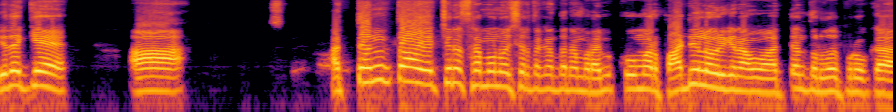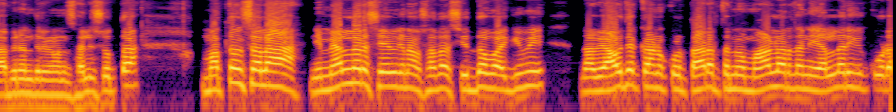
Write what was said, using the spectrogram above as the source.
ಇದಕ್ಕೆ, ಆ ಅತ್ಯಂತ ಹೆಚ್ಚಿನ ಶ್ರಮವನ್ನು ವಹಿಸಿರ್ತಕ್ಕಂಥ ನಮ್ಮ ರವಿಕುಮಾರ್ ಪಾಟೀಲ್ ಅವರಿಗೆ ನಾವು ಅತ್ಯಂತ ಹೃದಯಪೂರ್ವಕ ಅಭಿನಂದನೆಗಳನ್ನು ಸಲ್ಲಿಸುತ್ತಾ ಮತ್ತೊಂದ್ಸಲ ನಿಮ್ಮೆಲ್ಲರ ಸೇವೆಗೆ ನಾವು ಸದಾ ಸಿದ್ಧವಾಗಿವಿ. ನಾವು ಯಾವುದೇ ಕಾರಣಕ್ಕೂ ತಾರತಮ್ಯ ಮಾಡಲಾರ್ದನೆ ಎಲ್ಲರಿಗೂ ಕೂಡ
